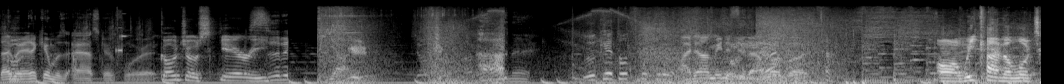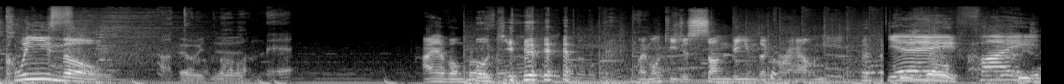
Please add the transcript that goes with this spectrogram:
That mannequin was asking for it. Gojo's scary. I don't mean to do that one, but... Oh, we kind of looked clean though. Yeah, we did. I have a monkey. My monkey just sunbeamed the ground. Yay! Fight!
